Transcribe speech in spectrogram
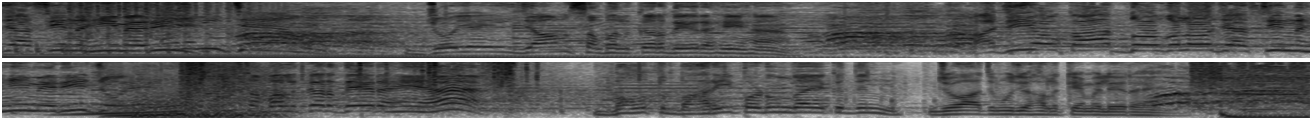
जैसी नहीं मेरी। जो ये इल्ज़ाम संभल कर दे रहे हैं। अजी औकात दोगलो जैसी नहीं मेरी जो ये इल्ज़ाम संभल कर दे रहे हैं। बहुत भारी पड़ूँगा एक दिन जो आज मुझे हल्के में ले रहे हैं।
